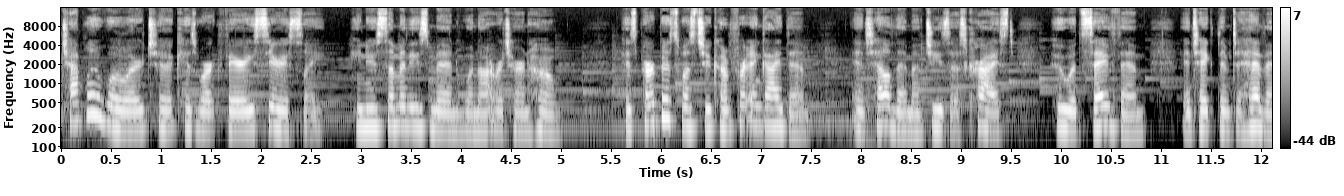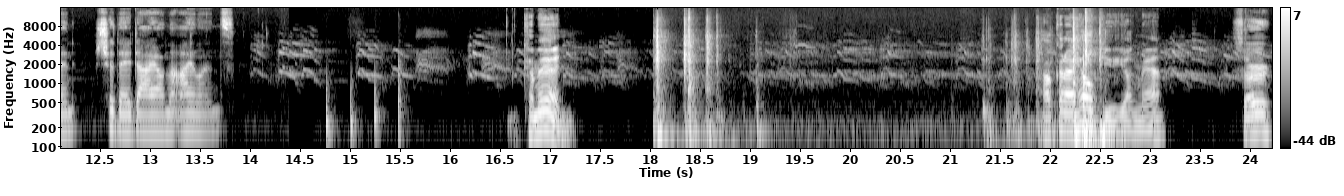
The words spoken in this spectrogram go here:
Chaplain Willard took his work very seriously. He knew some of these men would not return home. His purpose was to comfort and guide them and tell them of Jesus Christ, who would save them and take them to heaven should they die on the islands. Come in. How can I help you, young man? Sir,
